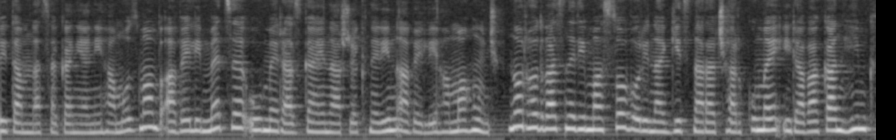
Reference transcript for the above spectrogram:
Ռիտա Մնացականյանի համոզմամբ ավելի մեծ է ու մեր ազգային արժեքներին ավելի համահունչ։ Նոր հոդվածների մասով օրինագիծն առաջարկում է իրավական հիմք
